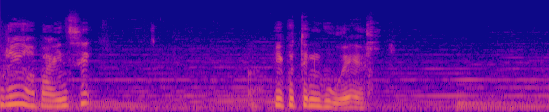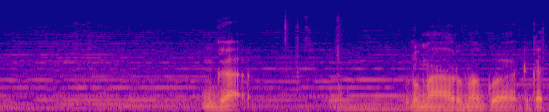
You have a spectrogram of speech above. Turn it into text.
Sebenarnya ngapain sih? Ikutin gue ya? Enggak. Rumah rumah gue deket.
